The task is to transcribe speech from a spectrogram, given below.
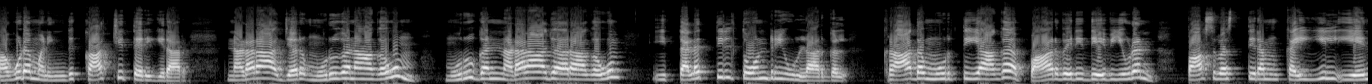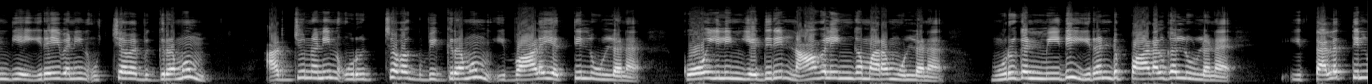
மகுடமணிந்து காட்சி தருகிறார். நடராஜர் முருகனாகவும் முருகன் நடராஜராகவும் இத்தலத்தில் தோன்றியுள்ளார்கள். கிராதமூர்த்தியாக பார்வதி தேவியுடன் பாசுபஸ்திரம் கையில் ஏந்திய இறைவனின் உற்சவ விக்ரமும் அர்ஜுனனின் ஒரு உற்சவ விக்ரமும் இவ்வாலயத்தில் உள்ளன. கோயிலின் எதிரில் நாகலிங்க மரம் உள்ளன. முருகன் மீது இரண்டு பாடல்கள் உள்ளன. இத்தலத்தில்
